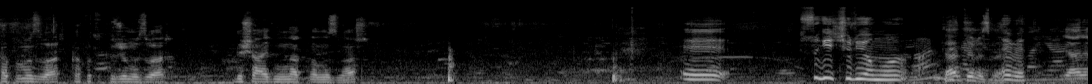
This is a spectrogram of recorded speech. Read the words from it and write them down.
kapımız var. Kapı tutucumuz var. Dış aydınlatmamız var. Ee, su geçiriyor mu? Tentemiz mi? Evet, Yani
